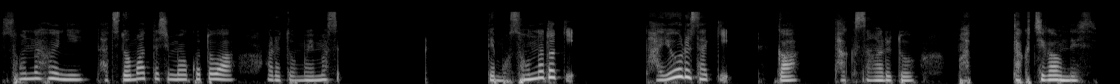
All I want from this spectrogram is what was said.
そんな風に立ち止まってしまうことはあると思います。でもそんな時、頼る先がたくさんあると全く違うんです。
